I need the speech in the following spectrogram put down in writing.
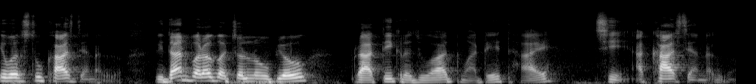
એ વસ્તુ ખાસ ધ્યાન રાખજો. વિધાનપરક અચલનો ઉપયોગ પ્રાતિક રજૂઆત માટે થાય છે. આ ખાસ ધ્યાન રાખજો.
